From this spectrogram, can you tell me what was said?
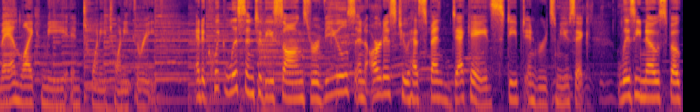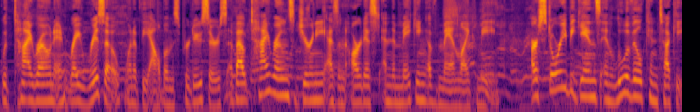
Man Like Me, in 2023. And a quick listen to these songs reveals an artist who has spent decades steeped in roots music. Lizzie No spoke with Tyrone and Ray Rizzo, one of the album's producers, about Tyrone's journey as an artist and the making of Man Like Me. Our story begins in Louisville, Kentucky,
